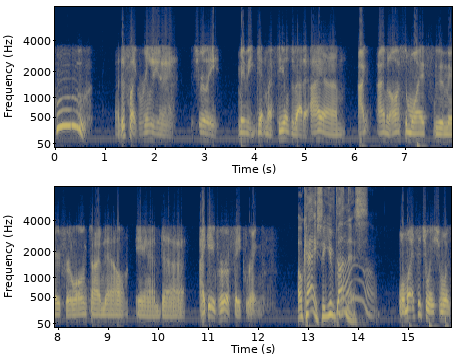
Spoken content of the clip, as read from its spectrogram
whew. This like really, uh, it's really made me get my feels about it. I um, I I have an awesome wife. We've been married for a long time now, and uh, I gave her a fake ring. Okay, so you've done this. Oh. Well, my situation was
